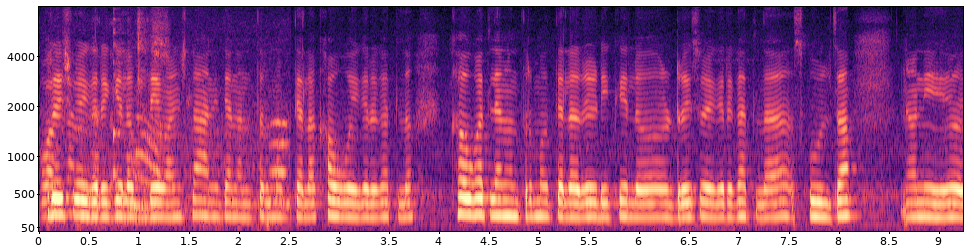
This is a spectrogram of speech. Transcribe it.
फ्रेश वगैरे केलं देवांशला आणि त्यानंतर मग त्याला खाऊ वगैरे घातलं. खाऊ घातल्यानंतर मग त्याला रेडी केलं ड्रेस वगैरे घातला स्कूलचा आणि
